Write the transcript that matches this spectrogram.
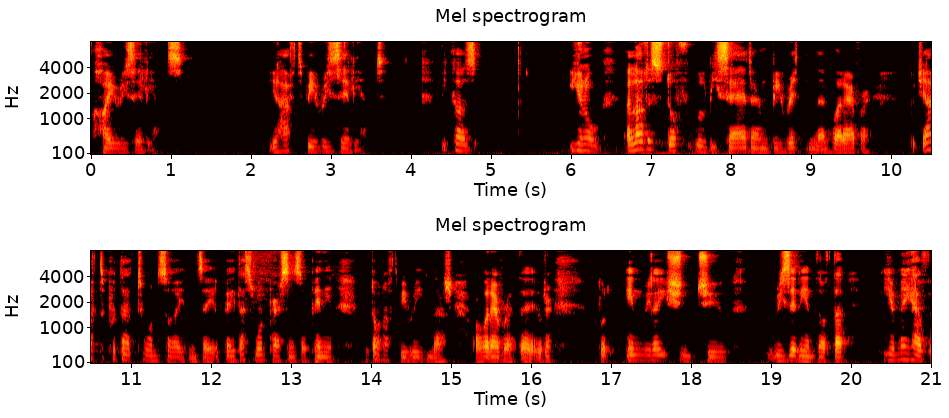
high resilience. You have to be resilient. Because you know a lot of stuff will be said and be written and whatever but you have to put that to one side and say okay that's one person's opinion. We don't have to be reading that or whatever at the other but in relation to resilient of that you may have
